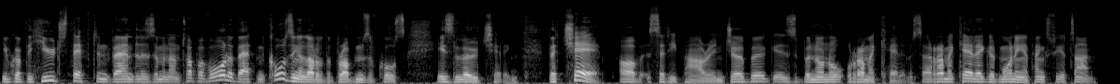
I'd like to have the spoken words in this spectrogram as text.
You've got the huge theft and vandalism. And on top of all of that, and causing a lot of the problems, of course, is load shedding. The chair of City Power in Joburg is Bonolo Ramokhele. Mr. Ramakele, good morning and thanks for your time.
